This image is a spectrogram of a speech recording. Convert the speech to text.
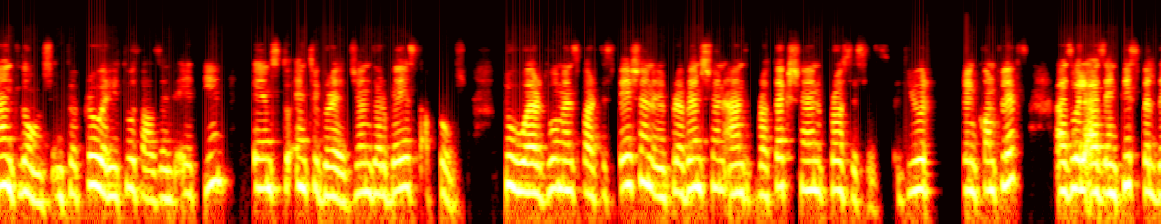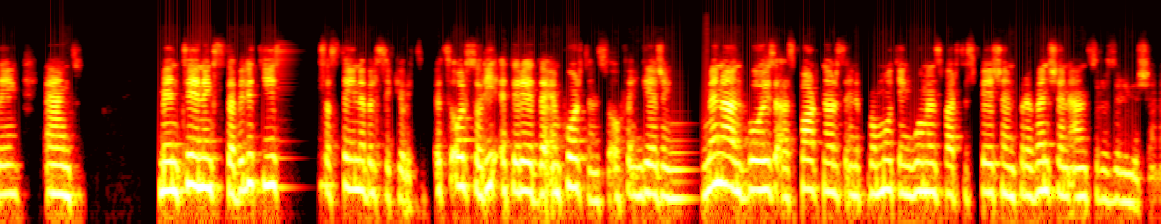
and launch in February 2018 aims to integrate gender-based approach toward women's participation in prevention and protection processes during conflicts as well as in peace building and maintaining stability, sustainable security. It's also reiterate the importance of engaging men and boys as partners in promoting women's participation, prevention, and resolution.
